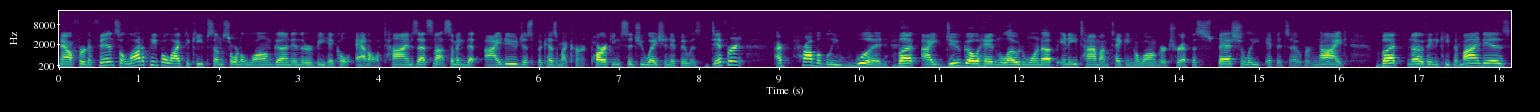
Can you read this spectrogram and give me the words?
Now for defense, a lot of people like to keep some sort of long gun in their vehicle at all times. That's not something that I do just because of my current parking situation. If it was different, I probably would, but I do go ahead and load one up anytime I'm taking a longer trip, especially if it's overnight. But another thing to keep in mind is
